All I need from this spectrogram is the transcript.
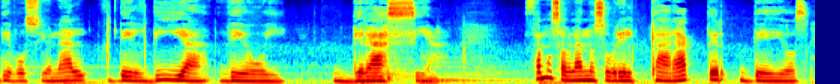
Devocional del día de hoy. Gracia. Estamos hablando sobre el carácter de Dios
